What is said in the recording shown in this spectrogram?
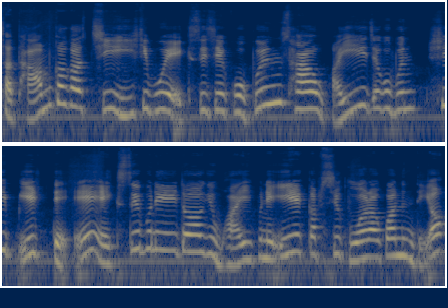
자, 다음과 같이 25의 x제곱은 4y제곱은 11대 x분의 1 더하기 y분의 1의 값을 구하라고 하는데요.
